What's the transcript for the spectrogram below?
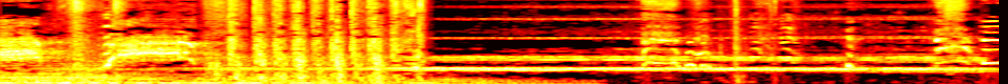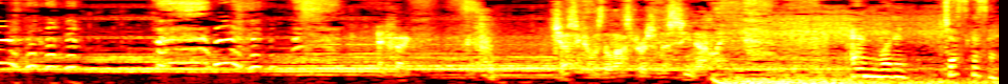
last person see Natalie. And what did Jessica say?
